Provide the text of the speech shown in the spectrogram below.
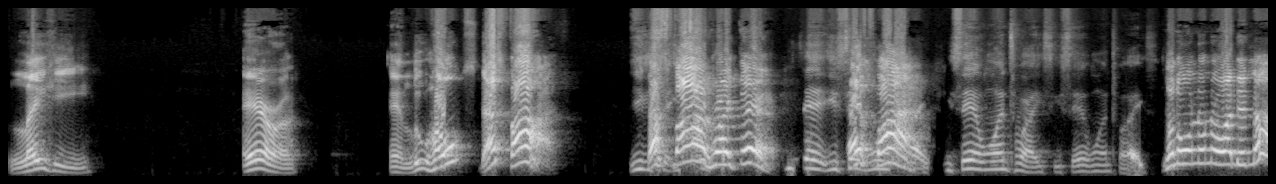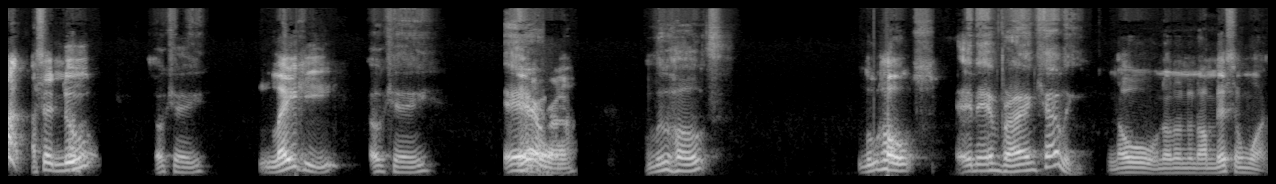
Leahy, Ara, and Lou Holtz. That's five. You That's said- five right there. You said you said That's one five. You said one twice. You said one twice. No, no, no, no, I did not. I said oh, Knute, Okay. Leahy, Okay. Ara, Ara, Lou Holtz, Lou Holtz. and then Brian Kelly. No, no, no, no, no. I'm missing one.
